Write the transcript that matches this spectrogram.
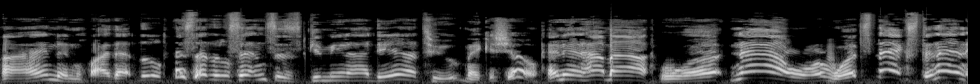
mind and why that little, that's that little sentence is giving me an idea to make a show. And then how about what now or what's next? And then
